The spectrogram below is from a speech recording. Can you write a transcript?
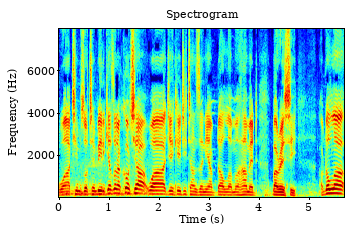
wa timu zote mbili, kianza na kocha wa JKT Tanzania Abdallah Mohamed Baresi. Abdullah,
